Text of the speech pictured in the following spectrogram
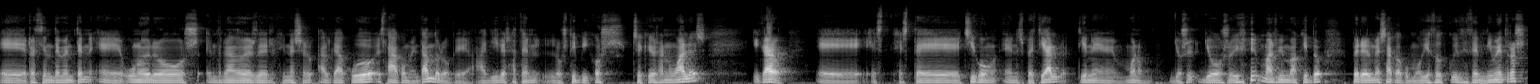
eh, recientemente eh, uno de los entrenadores del gimnasio al que acudo estaba comentando lo que allí les hacen los típicos chequeos anuales y claro, eh, este chico en especial tiene, bueno, yo soy, más bien bajito, pero él me saca como 10 o 15 centímetros,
